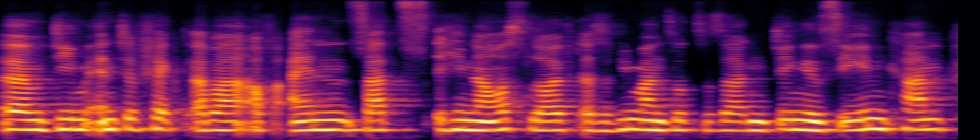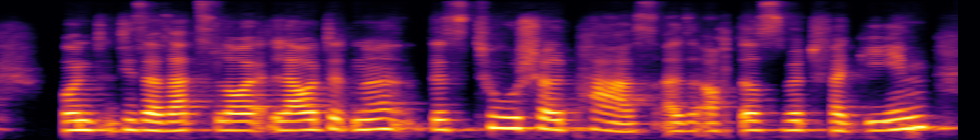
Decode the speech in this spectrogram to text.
ähm, die im Endeffekt aber auf einen Satz hinausläuft, also wie man sozusagen Dinge sehen kann. Und dieser Satz lautet, ne, this too shall pass, also auch das wird vergehen.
